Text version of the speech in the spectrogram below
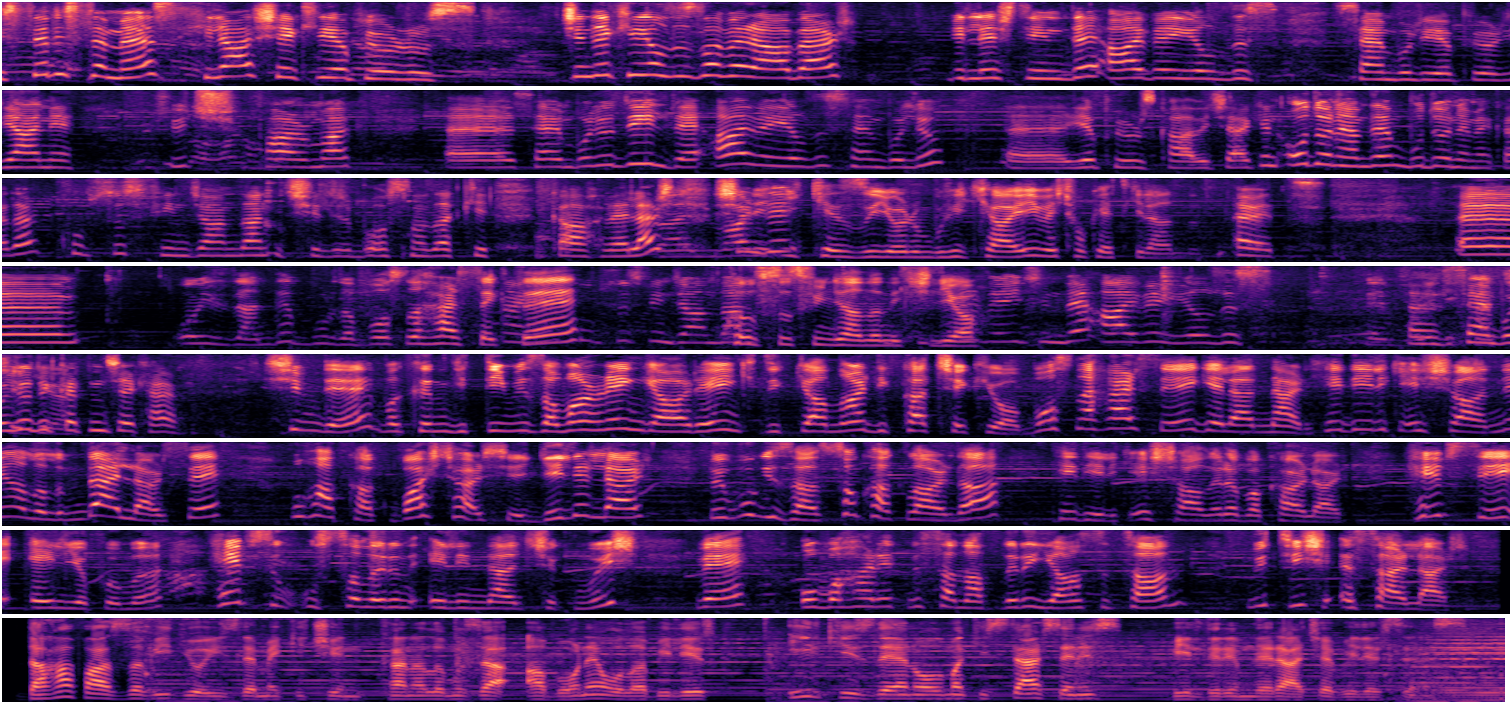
ister istemez hilal şekli yapıyoruz. İçindeki yıldızla beraber birleştiğinde ay ve yıldız sembolü yapıyor. Yani üç parmak e, sembolü değil de ay ve yıldız sembolü e, yapıyoruz kahve içerken. O dönemden bu döneme kadar kupsuz fincandan içilir Bosna'daki kahveler. Ben var ya ilk kez duyuyorum bu hikayeyi ve çok etkilendim. evet. E, O yüzden de burada Bosna Hersek'te aynen, kupsuz fincandan kulpsuz fincandan içiliyor. ve içinde ay ve yıldız Sembolü e, dikkat sembolü çekiyor. dikkatini çeker. Şimdi bakın gittiğimiz zaman rengarenk dükkanlar dikkat çekiyor. Bosna Hersek'e gelenler hediyelik eşya ne alalım derlerse muhakkak baş çarşıya gelirler ve bu güzel sokaklarda hediyelik eşyalara bakarlar. Hepsi el yapımı, hepsi ustaların elinden çıkmış ve o maharetli sanatları yansıtan müthiş eserler. Daha fazla video izlemek için kanalımıza abone olabilir, ilk izleyen olmak isterseniz bildirimleri açabilirsiniz.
